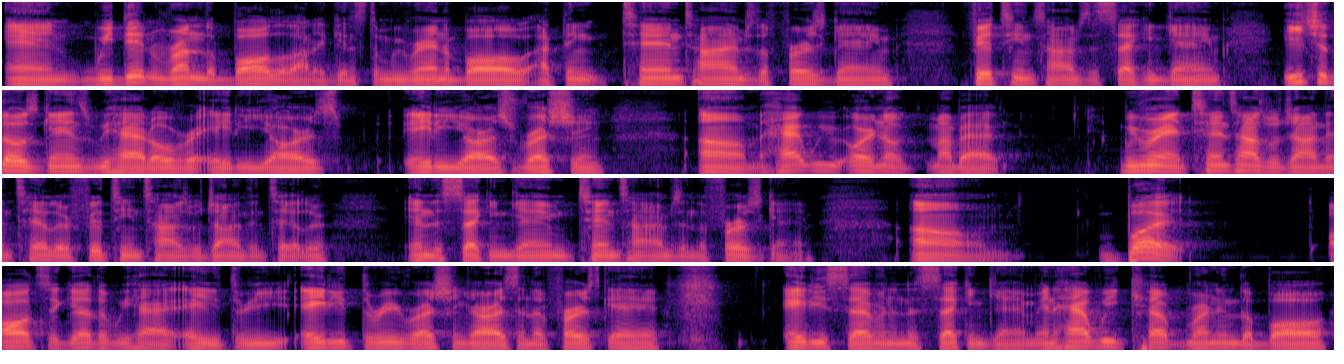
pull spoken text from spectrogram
and we didn't run the ball a lot against them. We ran the ball, I think, 10 times the first game, 15 times the second game. Each of those games we had over 80 yards, 80 yards rushing. Um, had we or no, my bad we ran 10 times with Jonathan Taylor, 15 times with Jonathan Taylor in the second game, 10 times in the first game. Um, but altogether, we had 83, 83 rushing yards in the first game, 87 in the second game. And had we kept running the ball,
